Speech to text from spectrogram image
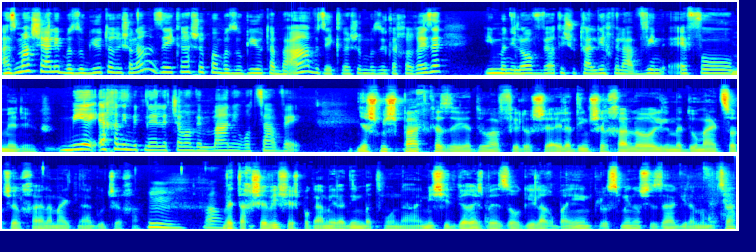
אז מה שהיה לי בזוגיות הראשונה זה יקרה שוב פעם בזוגיות הבאה וזה יקרה שוב בזוגיות אחרי זה אם אני לא עוברת איזשהו תהליך ולהבין איפה בדיוק מי, איך אני מתנהלת שם ומה אני רוצה ו... יש משפט כזה ידוע אפילו שהילדים שלך לא ילמדו מהעצות שלך אלא מההתנהגות שלך Mm, וואו. ותחשבי שיש פה גם ילדים בתמונה מי שהתגרש באזור גיל 40 פלוס מינוס שזה הגיל הממוצע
